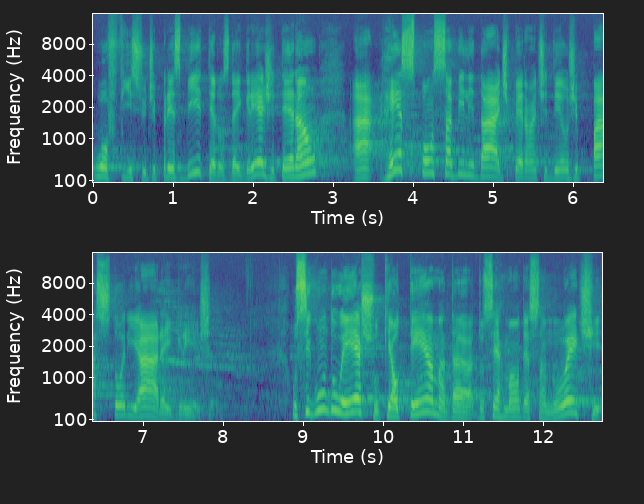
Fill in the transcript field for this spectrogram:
o ofício de presbíteros da igreja e terão a responsabilidade perante Deus de pastorear a igreja. O segundo eixo, que é o tema da, do sermão dessa noite,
